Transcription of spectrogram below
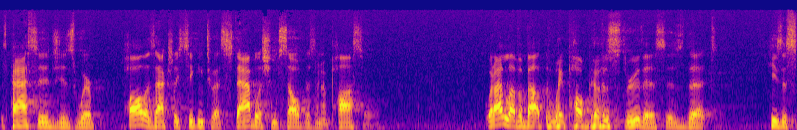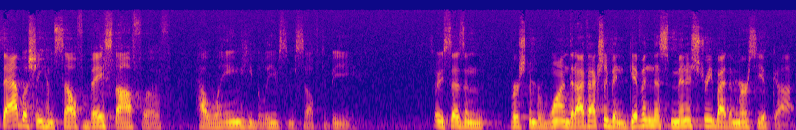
This passage is where Paul is actually seeking to establish himself as an apostle. What I love about the way Paul goes through this is that he's establishing himself based off of how lame he believes himself to be. So he says in verse number one that I've actually been given this ministry by the mercy of God.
